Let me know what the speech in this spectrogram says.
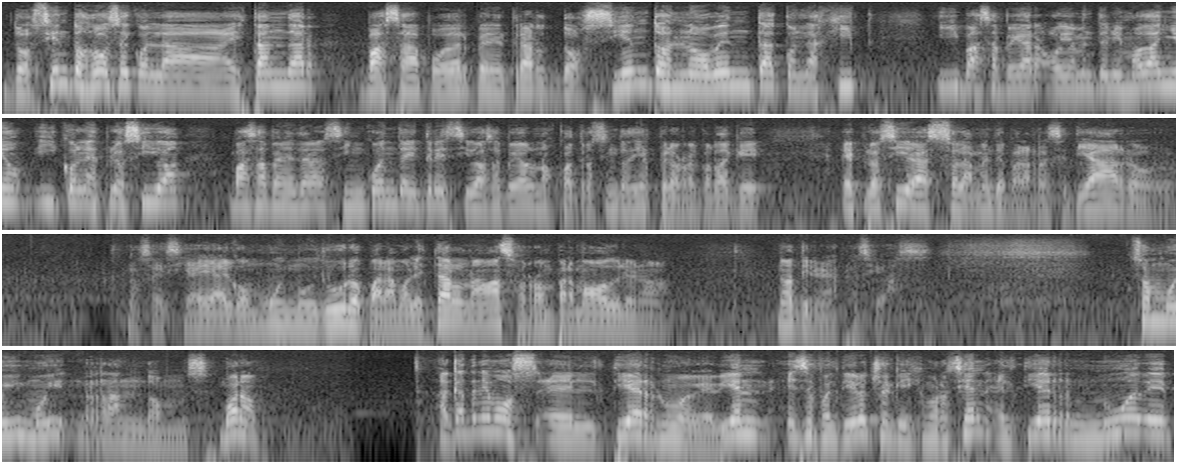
212 con la estándar, vas a poder penetrar 290 con la hit y vas a pegar obviamente el mismo daño y con la explosiva vas a penetrar 53 y vas a pegar unos 410 pero recordad que explosiva es solamente para resetear o no sé si hay algo muy muy duro para molestarlo nada más o romper módulo no, no tienen explosivas. Son muy muy randoms. Bueno acá tenemos el tier 9 bien ese fue el tier 8 el que dijimos recién. El tier 9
